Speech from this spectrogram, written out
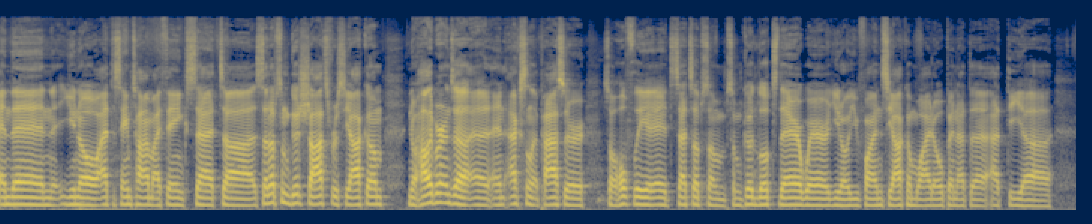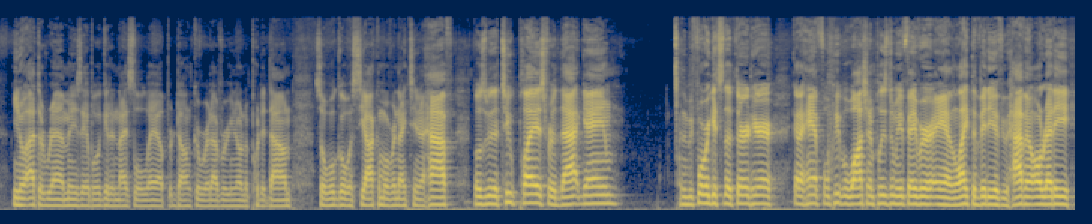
and then you know at the same time I think set uh, set up some good shots for Siakam. You know Haliburton's a, a, an excellent passer, so hopefully it sets up some some good looks there where you know you find Siakam wide open at the at the uh, you know, at the rim and he's able to get a nice little layup or dunk or whatever, you know, to put it down. So we'll go with Siakam over 19 and a half. Those will be the two plays for that game. And before we get to the third here, got a handful of people watching. Please do me a favor and like the video if you haven't already.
